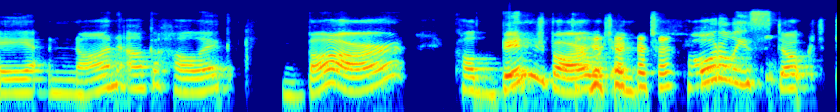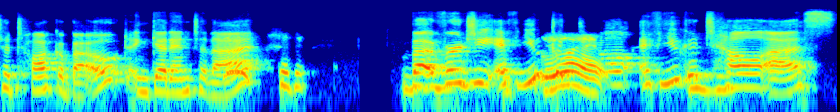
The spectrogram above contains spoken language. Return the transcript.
a non alcoholic bar called Binge Bar, which I'm totally stoked to talk about and get into that. But Vergie, if you could tell, if you could mm-hmm. tell us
